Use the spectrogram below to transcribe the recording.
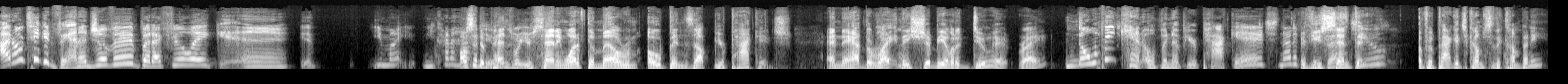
I don't take advantage of it, but I feel like eh, it, you might. You kind of Also depends what you're sending. What if the mailroom opens up your package and they have the right? They should be able to do it, right? Nobody can't open up your package. Not if, If it's you sent to it, you. if a package comes to the company,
